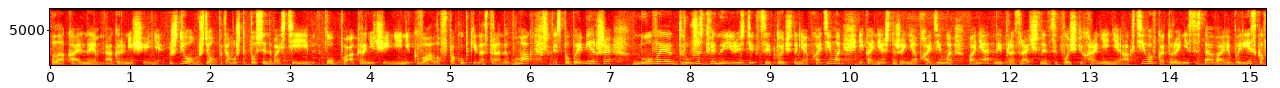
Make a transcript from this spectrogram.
локальные ограничения. Ждем, ждем, потому что после новостей об ограничении Никвалов в покупке иностранных бумаг СПБ биржа бирже, новые дружественные юрисдикции точно необходимы. И, конечно же, необходимы понятные прозрачные цепочки хранения активов, которые не создавали бы рисков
